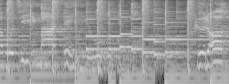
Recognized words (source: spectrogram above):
돌아보지 마세요. 그렇게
